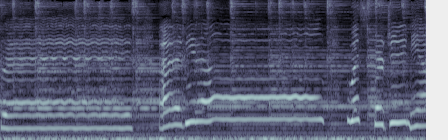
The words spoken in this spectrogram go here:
place I belong. West Virginia,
